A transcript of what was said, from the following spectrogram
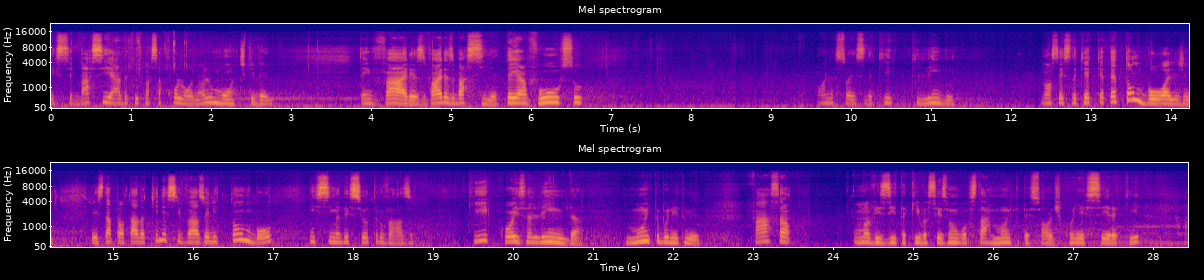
esse baciado aqui com essa colônia. Olha o monte que vem. Tem várias, várias bacias. Tem avulso. Olha só esse daqui, que lindo. Nossa, esse daqui aqui até tombou, olha, gente. Ele está plantado aqui nesse vaso, ele tombou em cima desse outro vaso. Que coisa linda. Muito bonito mesmo. Faça uma visita aqui, vocês vão gostar muito, pessoal, de conhecer aqui a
